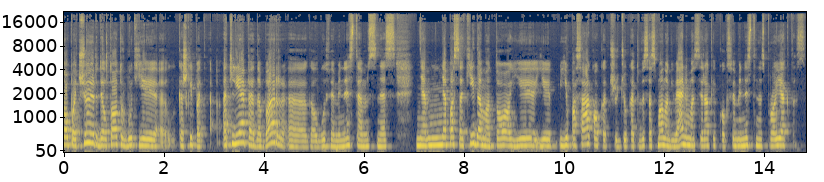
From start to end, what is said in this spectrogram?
tuo pačiu ir dėl to turbūt ji e, kažkaip atliepia dabar e, galbūt feministėms, nes ne, nepasakydama to, ji, ji, ji pasako, kad, žodžiu, kad visas mano gyvenimas yra kaip koks feministinis projektas.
